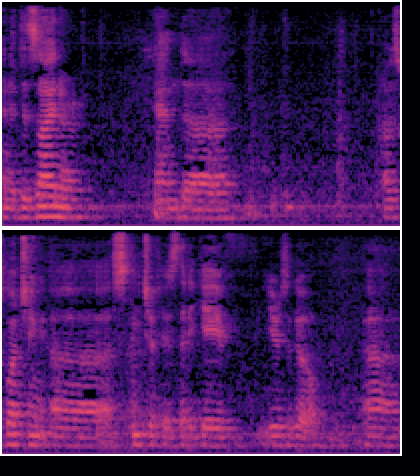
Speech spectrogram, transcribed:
and a designer and. Uh, I was watching a, a speech of his that he gave years ago, um,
